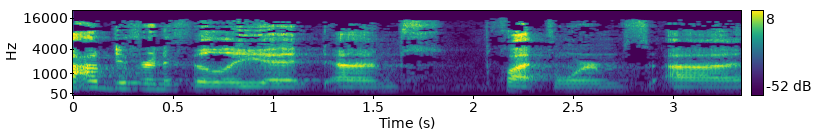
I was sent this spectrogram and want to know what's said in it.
five different affiliate um, platforms. Uh,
